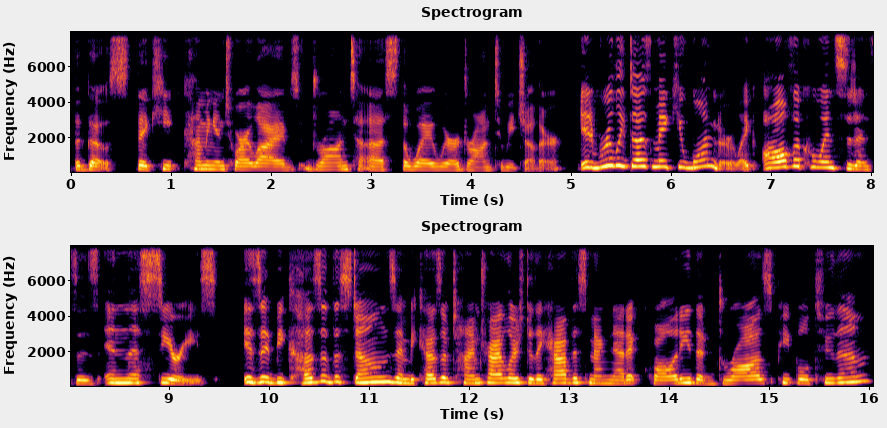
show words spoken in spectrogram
The ghosts. They keep coming into our lives, drawn to us the way we're drawn to each other. It really does make you wonder like, all the coincidences in this series. Is it because of the stones and because of time travelers? Do they have this magnetic quality that draws people to them?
